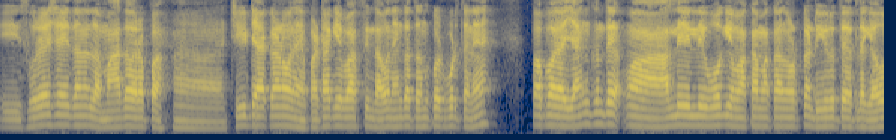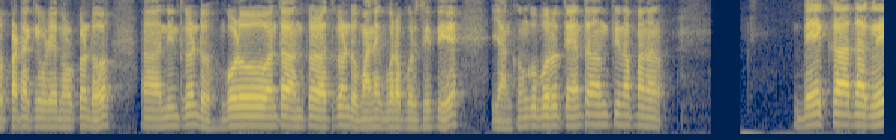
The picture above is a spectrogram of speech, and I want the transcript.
ಈ ಸುರೇಶ ಇದ್ದಾನಲ್ಲ ಮಾಧವರಪ್ಪ ಆ, ಚೀಟಿ ಹಾಕೊಂಡವನೆ ಪಟಾಕಿ ಬಾಕ್ಸಿಂದ ಅವನು ಹೆಂಗ ತಂದು ಕೊಟ್ಬಿಡ್ತಾನೆ. ಪಾಪ ಹೆಂಗಂದೆ ಅಲ್ಲಿ ಇಲ್ಲಿ ಹೋಗಿ ಮಕ ಮಕ ನೋಡ್ಕೊಂಡು ಇರುತ್ತೆ ಅದ್ಲಾಗೆ. ಅವ್ರು ಪಟಾಕಿ ಹೊಡೆಯೋದು ನೋಡ್ಕೊಂಡು ನಿಂತ್ಕೊಂಡು ಗೋಳು ಅಂತ ಅಂದ್ಕೊಂಡು ಹತ್ಕೊಂಡು ಮನೆಗೆ ಬರೋ ಪರಿಸ್ಥಿತಿ ಹೆಂಗಂಗೂ ಬರುತ್ತೆ ಅಂತ ಅಂತೀನಪ್ಪ ನಾನು. ಬೇಕಾದಾಗಲೇ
